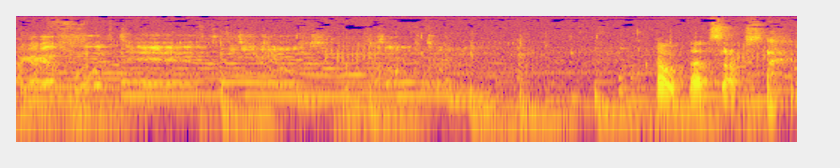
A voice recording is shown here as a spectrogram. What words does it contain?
I got flipped and Jones because I'm retarded. Oh, that sucks.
